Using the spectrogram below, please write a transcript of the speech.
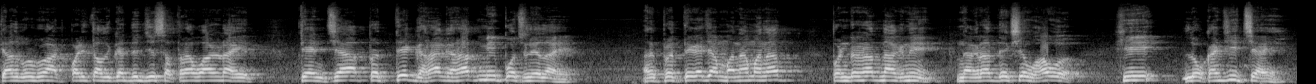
त्याचबरोबर आटपाडी तालुक्यातील जे सतरा वार्ड आहेत त्यांच्या प्रत्येक घराघरात मी पोचलेला आहे. आणि प्रत्येकाच्या मनामनात पंढरनाथ नागणे नगराध्यक्ष व्हावं ही लोकांची इच्छा आहे.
